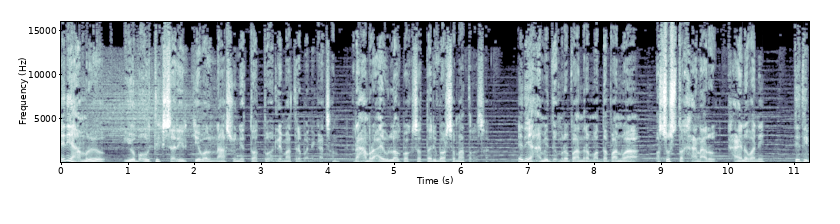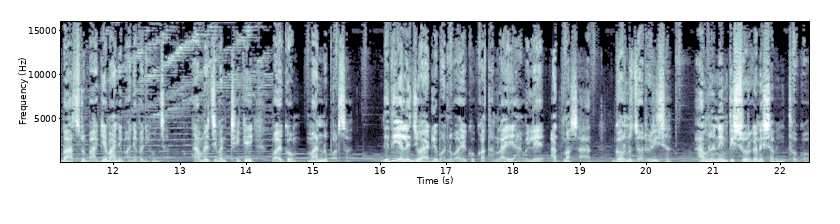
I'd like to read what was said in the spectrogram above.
यदि हाम्रो यो भौतिक शरीर केवल नासुने तत्वहरूले मात्र बनेका छन् र हाम्रो आयु लगभग सत्तरी वर्ष मात्र छ यदि हामी धुम्रपान र मद्यपान वा अस्वस्थ खानाहरू खाएनौँ भने त्यति बाँच्नु भाग्यमानी भने पनि हुन्छ। हाम्रो जीवन ठिकै भएको मान्नुपर्छ। दिदी एलएनजी वाइडले भन्नुभएको कथनलाई हामीले आत्मसात गर्नु जरुरी छ। हाम्रो निम्ति स्वर्ग नै सबै थोक हो।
